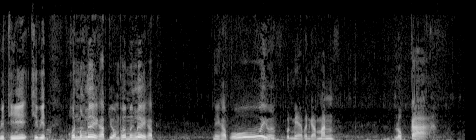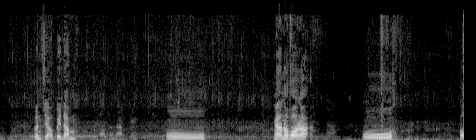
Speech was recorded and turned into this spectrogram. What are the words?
วิถีชีวิตคนเมืองเลยครับอยู่อำเภอเมืองเลยครับ นี่ครับ โอ้ยคุณแม่เพิ่นกับมันลกกาเพิ่นจะเอาไปดำโอ้งามเนาะพ่อเนาะโอ้เขา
